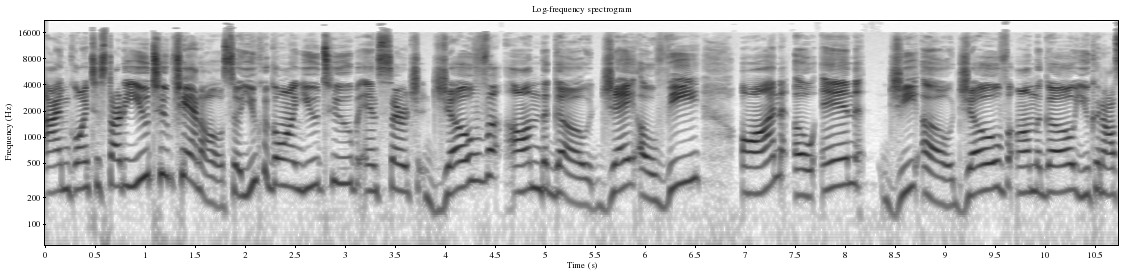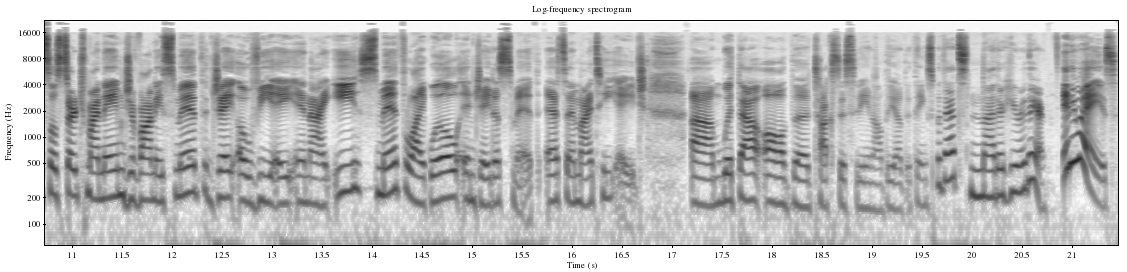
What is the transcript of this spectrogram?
I'm going to start a YouTube channel. So you could go on YouTube and search Jove on the Go, J O V on O N G O, Jove on the go. You can also search my name, Jovanie Smith, J O V A N I E, Smith, like Will and Jada Smith, S M I T H, um, without all the toxicity and all the other things. But that's neither here or there. Anyways,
